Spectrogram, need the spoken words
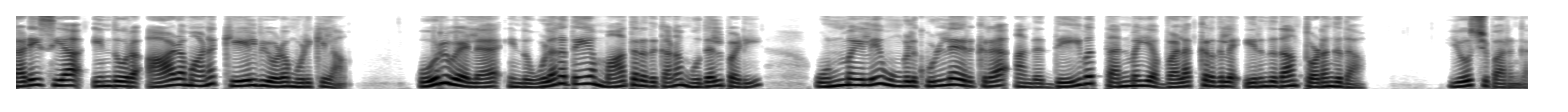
கடைசியா இந்த ஒரு ஆழமான கேள்வியோட முடிக்கலாம். ஒருவேளை இந்த உலகத்தையே மாத்துறதுக்கான முதல் படி உண்மையிலே உங்களுக்குள்ள இருக்கிற அந்த தெய்வத்தன்மைய வளர்க்கறதுல இருந்துதான் தொடங்குதா? யோசிச்சு பாருங்க.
